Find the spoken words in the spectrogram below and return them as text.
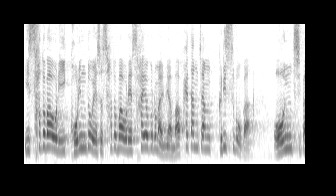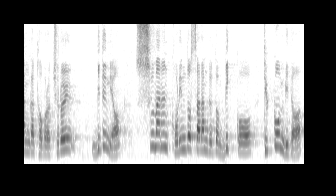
이 사도 바울이 고린도에서 사도 바울의 사역으로 말미암아 회당장 그리스보가 온 지방과 더불어 주를 믿으며 수많은 고린도 사람들도 믿고 듣고 믿어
